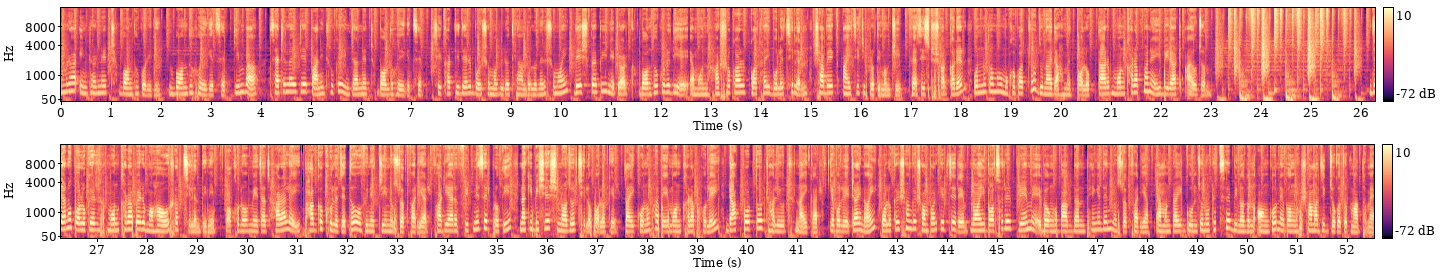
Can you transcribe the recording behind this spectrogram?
আমরা ইন্টারনেট বন্ধ করিনি, বন্ধ হয়ে গেছে। কিংবা স্যাটেলাইটে পানি ঢুকে ইন্টারনেট বন্ধ হয়ে গেছে। শিক্ষার্থীদের বৈষম্য বিরোধী আন্দোলনের সময় দেশব্যাপী নেটওয়ার্ক বন্ধ করে দিয়ে এমন হাস্যকর কথাই বলেছিলেন সাবেক আইসিটি প্রতিমন্ত্রী। ফ্যাসিস্ট সরকারের অন্যতম মুখপাত্র জুনায়দ আহমেদ পলক। তার মন খারাপ মানেই বিরাট আয়োজন। যেন পলকের মন খারাপের মহা ঔষধ ছিলেন তিনি। কখনো মেজাজ হারালেই ভাগ্য খুলে যেত অভিনেত্রী নুসরাত ফারিয়ার। ফারিয়ার ফিটনেসের প্রতি নাকি বিশেষ নজর ছিল পলকের। তাই কোনোভাবে মন খারাপ হলেই ডাক পড়ত ঢালিউড নায়িকার। কেবল এটাই নয়, পলকের সঙ্গে সম্পর্কের জেরে নয় বছরের প্রেম এবং বাগদান ভেঙে দেন নুসরাত ফারিয়া। এমনটাই গুঞ্জন উঠেছে বিনোদন অঙ্গন এবং সামাজিক যোগাযোগ মাধ্যমে।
